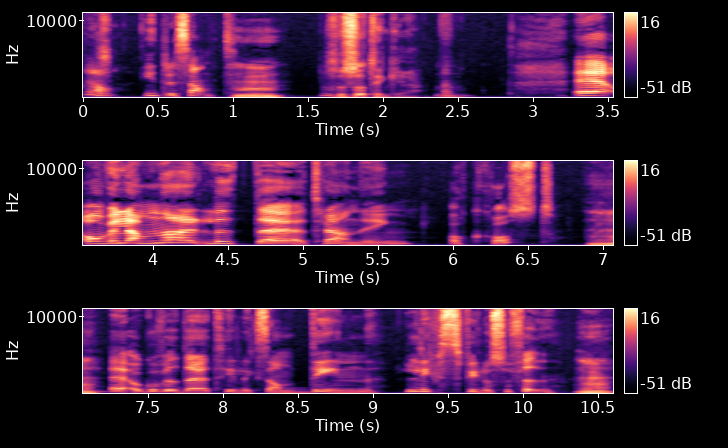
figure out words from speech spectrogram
Ja, intressant. Mm. Så så tänker jag. Mm. Eh, om vi lämnar lite träning och kost mm. eh, och går vidare till liksom din livsfilosofi. Mm.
